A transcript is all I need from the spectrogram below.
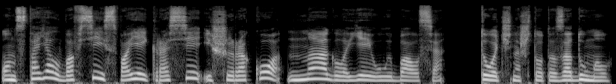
он стоял во всей своей красе и широко, нагло ей улыбался. Точно что-то задумал.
